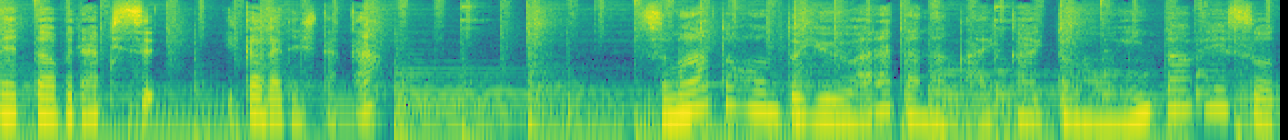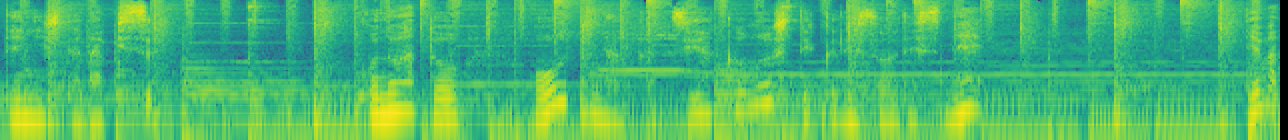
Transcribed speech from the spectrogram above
レット・オブ・ラピスいかがでしたか？スマートフォンという新たな外界とのインターフェースを手にしたラピス。この後大きな活躍をしてくれそうですね。では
